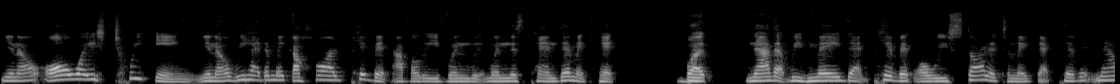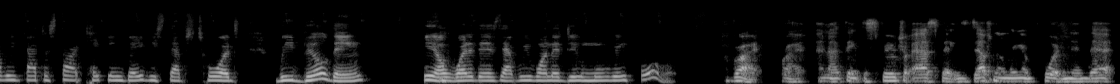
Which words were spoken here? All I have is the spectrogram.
you know always tweaking you know we had to make a hard pivot i believe when when this pandemic hit. But now that we've made that pivot or we started to make that pivot now we've got to start taking baby steps towards rebuilding you know what it is that we want to do moving forward. Right right. And i think the spiritual aspect is definitely important in that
